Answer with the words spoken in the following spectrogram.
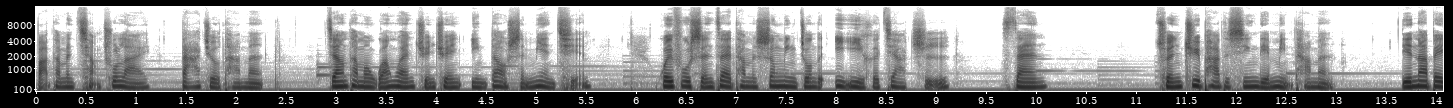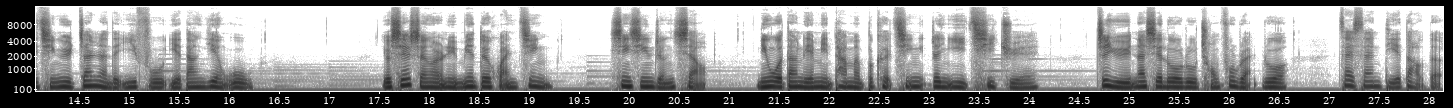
把他们抢出来，搭救他们。将他们完完全全引到神面前，恢复神在他们生命中的意义和价值。三，存惧怕的心怜悯他们，连那被情欲沾染的衣服也当厌恶。有些神儿女面对环境信心仍小，你我当怜悯他们，不可轻任意弃绝。至于那些落入重复软弱、再三跌倒的，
